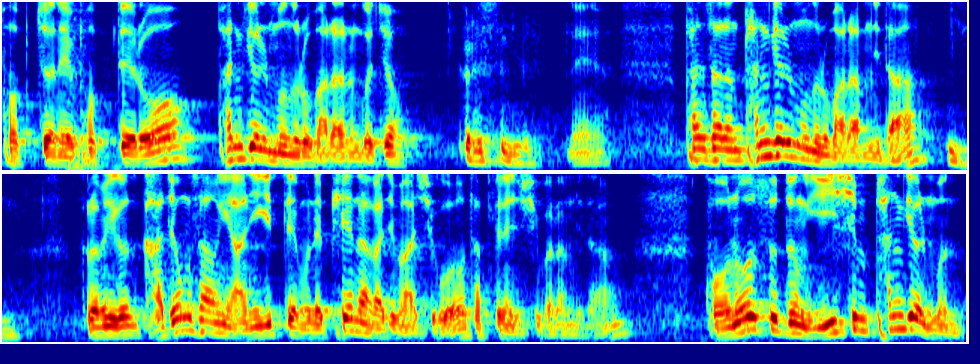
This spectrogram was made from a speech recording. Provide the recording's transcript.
법전의 법대로 판결문으로 말하는 거죠. 그렇습니다. 네. 판사는 판결문으로 말합니다. 예. 그럼 이건 가정 상황이 아니기 때문에 피해 나가지 마시고 답변해 주시기 바랍니다. 권오수 등 2심 판결문,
